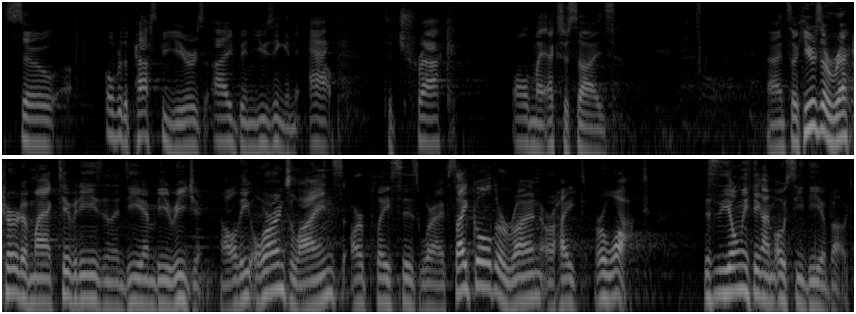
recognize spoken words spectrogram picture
So, over the past few years, I've been using an app to track all of my exercise. And so here's a record of my activities in the DMV region. All the orange lines are places where I've cycled or run or hiked or walked. This is the only thing I'm OCD about.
